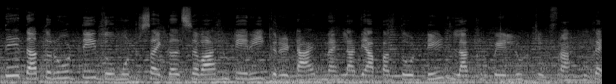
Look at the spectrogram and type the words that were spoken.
ਦੇ ਦੱਤ ਰੋਡ ਤੇ ਦੋ ਮੋਟਰਸਾਈਕਲ ਸਵਾਰ ਲੁਟੇਰੇ, ਇੱਕ ਰਿਟਾਇਰਡ ਮਹਿਲਾ ਅਧਿਆਪਕ ਤੋਂ 1.5 ਲੱਖ ਰੁਪਏ ਲੁੱਟ ਕੇ ਫਰਾਰ ਹੋ ਗਏ।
